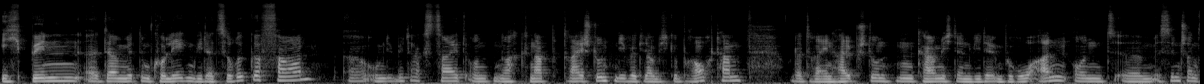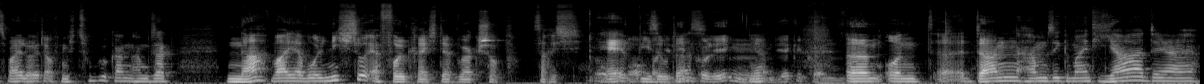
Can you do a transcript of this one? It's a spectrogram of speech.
ich bin äh, da mit einem Kollegen wieder zurückgefahren äh, um die Mittagszeit und nach knapp drei Stunden, die wir, glaube ich, gebraucht haben, oder dreieinhalb Stunden, kam ich dann wieder im Büro an und ähm, es sind schon zwei Leute auf mich zugegangen, haben gesagt, na, war ja wohl nicht so erfolgreich der Workshop. Sag ich, hä, braucht man wieso Oh, die das? Kollegen Ja. um die Ecke kommen. Ähm, und äh, dann haben sie gemeint, ja, der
